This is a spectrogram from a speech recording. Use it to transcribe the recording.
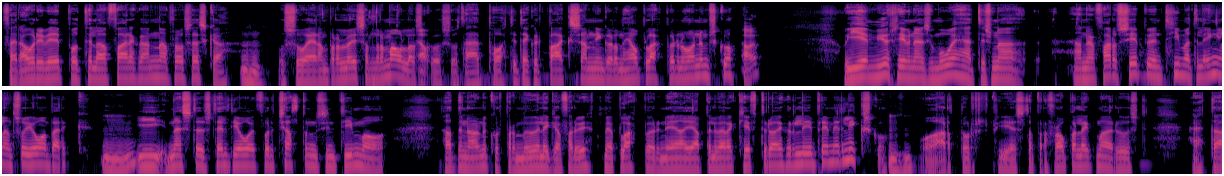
fær ári viðbót til að fara eitthvað annað frá Seska mm -hmm. og svo er hann bara laus allra mála sko, svo það er pottit einhver baksamningur hann hjá Blackburn og honum sko. Já. Og ég er mjög hrifin að þessu múi, þetta er svona Hann er að fara á svipuðum tíma til Englands og Jóhann Berg mm. í næstaðu steldi Jóhann fór í Charlton sín tíma og þannig er annarkort bara möguleiki að fara upp með Blackburn eða jafnvel vera keftur á einhverju liði Premier League sko. Mm -hmm. Og Arnur, ég veist það bara frábær leikmaður, þú veist, þetta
